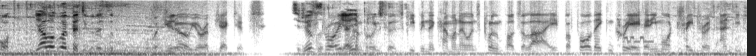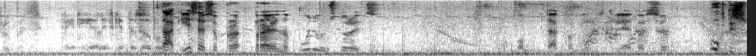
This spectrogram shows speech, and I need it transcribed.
О, я могу опять играть за. Серьезно? Я не против. computers keeping the Kaminoans clone pods alive before they can create any more traitorous anti-troopers. Так, если я все правильно понял, уничтожить... Оп, так, по мне стреляет во все. Ух ты ж!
